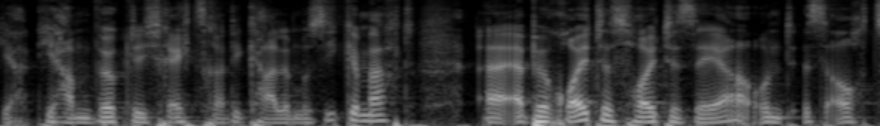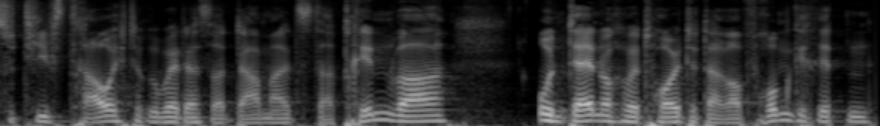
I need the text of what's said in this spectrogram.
ja, die haben wirklich rechtsradikale Musik gemacht. Äh, er bereut es heute sehr und ist auch zutiefst traurig darüber, dass er damals da drin war. Und dennoch wird heute darauf rumgeritten.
